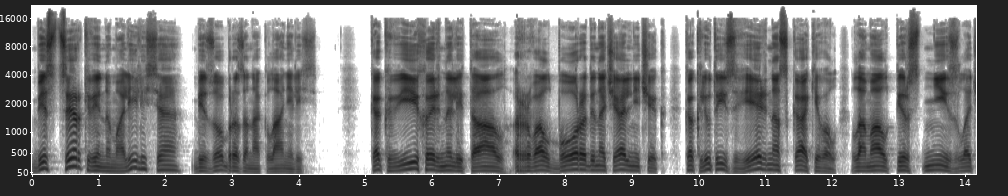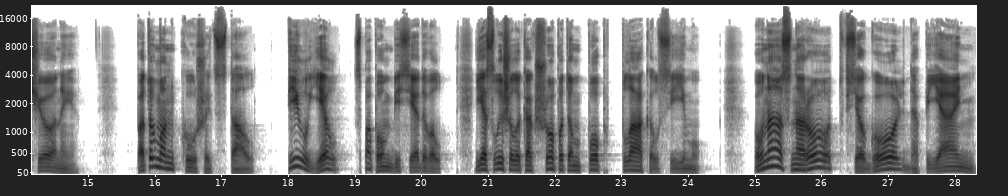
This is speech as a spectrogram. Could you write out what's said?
Без церкви намолилися, без образа накланялись. Как вихрь налетал, рвал бороды начальничек, как лютый зверь наскакивал, ломал перстни злоченые. Потом он кушать стал, пил, ел, с попом беседовал. Я слышала, как шепотом поп плакался ему. «У нас народ, все голь да пьянь,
